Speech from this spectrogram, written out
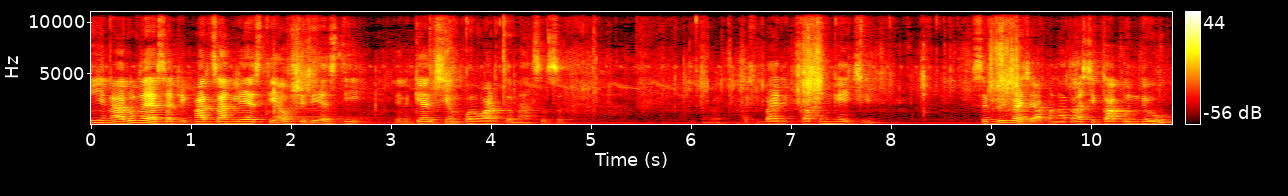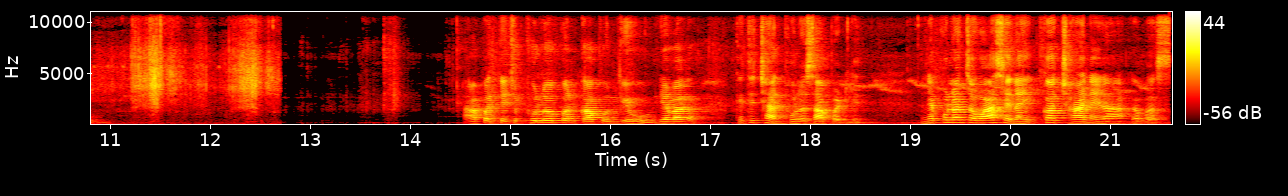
ती ना हृदयासाठी फार चांगली असते औषधी असती. त्याने कॅल्शियम पण वाढतं ना असंच. अशी बारीक कापून घ्यायची. सगळी भाजी आपण आता अशी कापून घेऊ. आपण त्याचे फुलं पण कापून घेऊ. हे बघा किती छान फुलं सापडलेत. या फुलांचा वास आहे ना इतका छान आहे ना का बस.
